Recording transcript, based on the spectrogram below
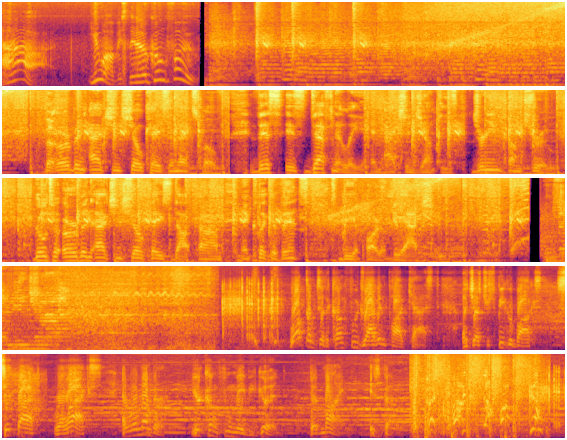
Ah, you obviously know Kung Fu. The Urban Action Showcase and Expo. This is definitely an Action Junkie's dream come true. Go to urbanactionshowcase.com and click events to be a part of the action. Welcome to the Kung Fu Drive-In Podcast. Adjust your speaker box, sit back, relax, and remember, your Kung Fu may be good, but mine is better.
